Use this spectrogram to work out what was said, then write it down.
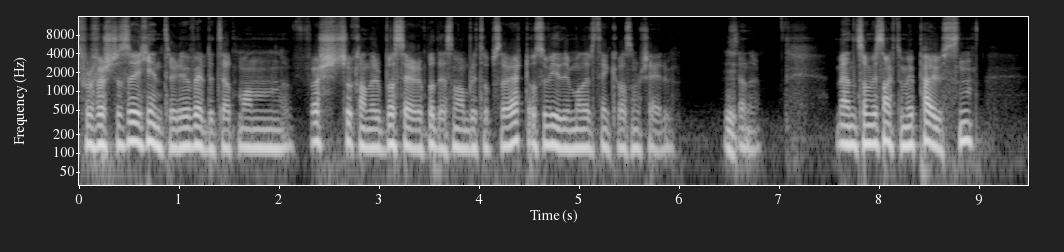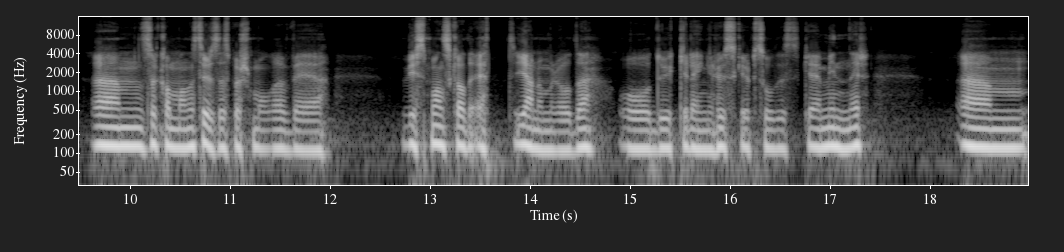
For det første så hinter det jo veldig til at man først så kan dere basere det på det som har blitt observert, og så videre må dere tenke hva som skjer mm. senere. Mm. Men som vi snakket om i pausen, um, så kan man stille seg spørsmålet ved Hvis man skadde ett hjerneområde, og du ikke lenger husker episodiske minner, um,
